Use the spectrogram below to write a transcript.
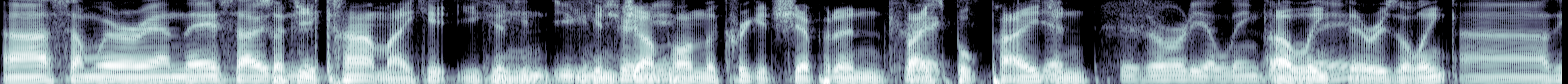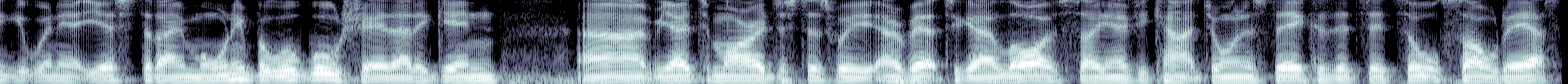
uh, somewhere around there. So, So if you can't make it, you can you can- can, you can jump in. on the Cricket Shepparton Correct. Facebook page Yep, and there's already a link. a link. There. There is a link. Uh, I think it went out yesterday morning, but we'll, we'll share that again. Um, yeah, tomorrow, just as we are about to go live. So you know, if you can't join us there, because it's it's all sold out,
